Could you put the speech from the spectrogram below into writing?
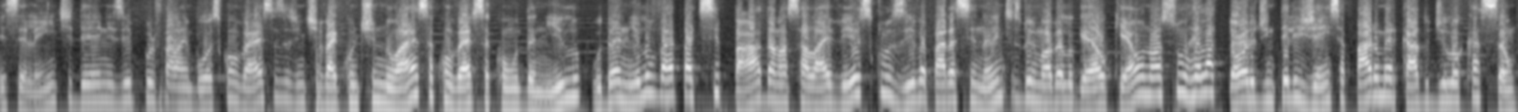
Excelente, Denis. E por falar em boas conversas, a gente vai continuar essa conversa com o Danilo. O Danilo vai participar da nossa live exclusiva para assinantes do Imóvel Aluguel, que é o nosso relatório de inteligência para o mercado de locação.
